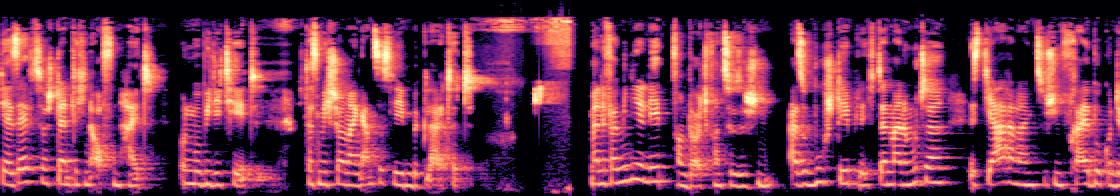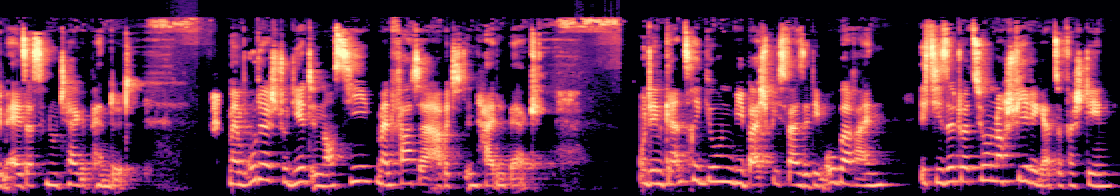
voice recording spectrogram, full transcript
der selbstverständlichen Offenheit und Mobilität, das mich schon mein ganzes Leben begleitet. Meine Familie lebt vom Deutsch-Französischen, also buchstäblich, denn meine Mutter ist jahrelang zwischen Freiburg und dem Elsass hin und her gependelt. Mein Bruder studiert in Nancy, mein Vater arbeitet in Heidelberg. Und in Grenzregionen wie beispielsweise dem Oberrhein ist die Situation noch schwieriger zu verstehen,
